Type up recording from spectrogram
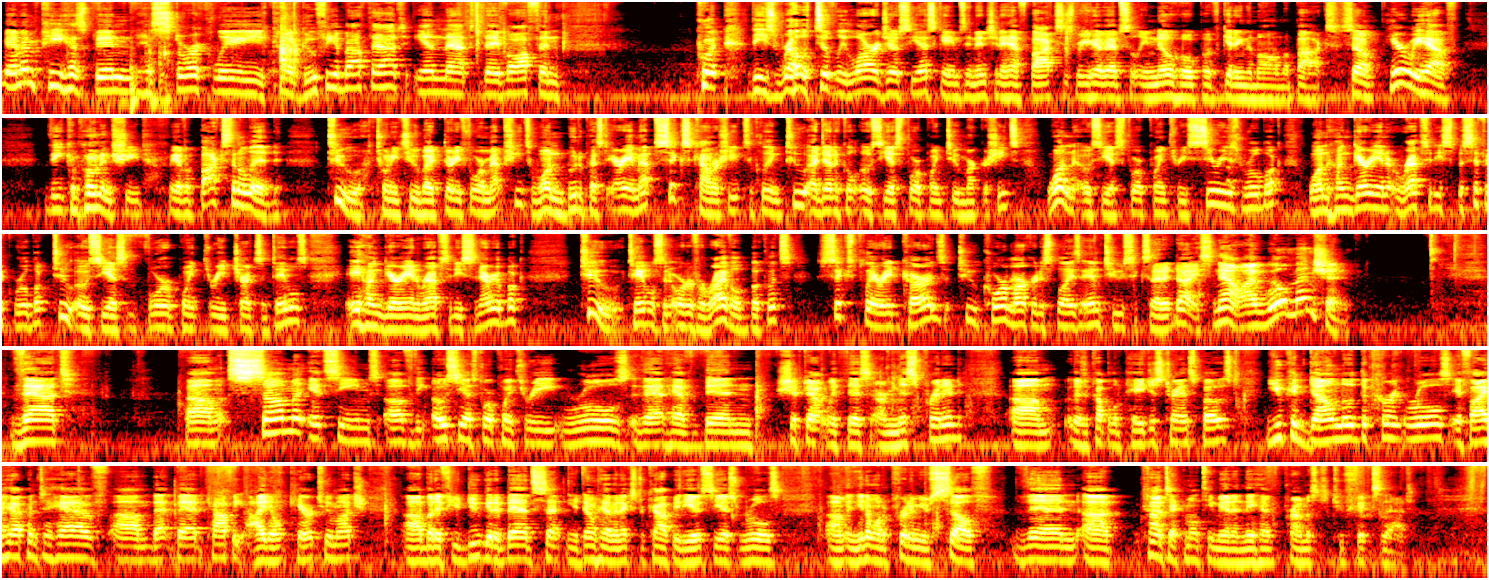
MMP has been historically kind of goofy about that, in that they've often put these relatively large OCS games in inch and a half boxes where you have absolutely no hope of getting them all in the box. So here we have the component sheet. We have a box and a lid, two 22 by 34 map sheets, one Budapest area map, six counter sheets, including two identical OCS 4.2 marker sheets, one OCS 4.3 series rulebook, one Hungarian Rhapsody specific rulebook, two OCS 4.3 charts and tables, a Hungarian Rhapsody scenario book, two tables in order of arrival booklets, six player aid cards, two core marker displays, and two six-sided dice. Now, I will mention that um, some, it seems, of the OCS 4.3 rules that have been shipped out with this are misprinted. Um, there's a couple of pages transposed. You can download the current rules. If I happen to have um, that bad copy, I don't care too much. Uh, but if you do get a bad set and you don't have an extra copy of the OCS rules um, and you don't want to print them yourself, then uh, contact Multiman and they have promised to fix that.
